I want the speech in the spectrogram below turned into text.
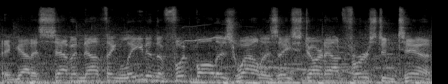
They've got a 7-0 lead in the football as well as they start out first and 10.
